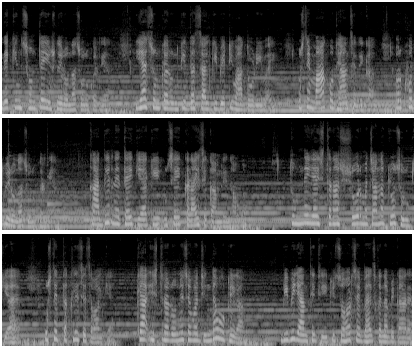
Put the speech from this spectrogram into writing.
लेकिन सुनते ही उसने रोना शुरू कर दिया। यह सुनकर उनकी दस साल की बेटी वहाँ दौड़ी हुई। उसने माँ को ध्यान से देखा और खुद भी रोना शुरू कर दिया। कादिर ने तय किया कि उसे कड़ाई से काम लेना होगा। तुमने यह इस तरह शोर मचाना क्यों शुरू किया है? उसने तकलीफ़ से सवाल किया। क्या इस तरह रोने से वह ज़िंदा उठेगा? बीबी जानती थी कि शोहर से बहस करना बेकार है।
